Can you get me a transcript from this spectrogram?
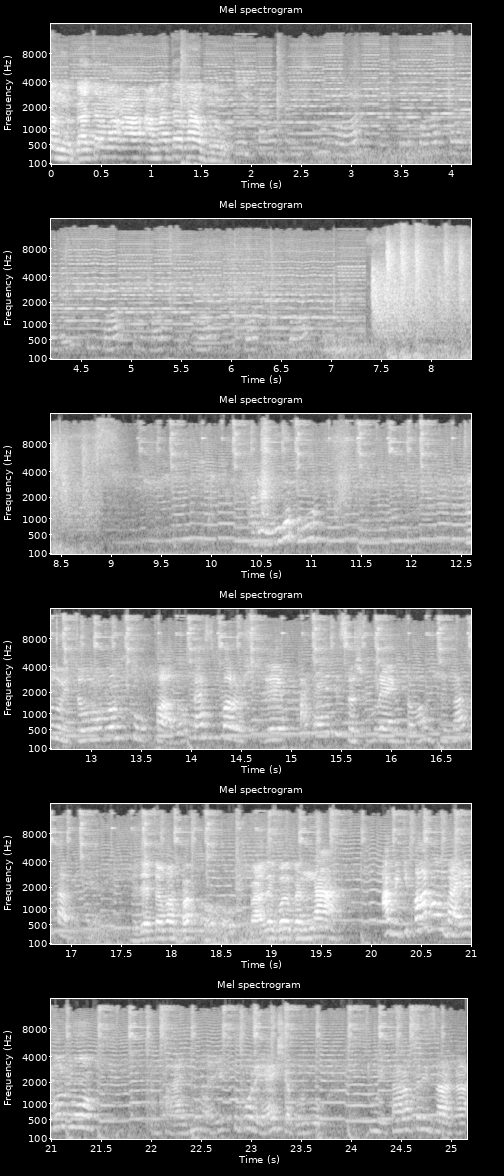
মানুষ বাইরে আমার তো মা তুই তো খুব ভালো কাজ করস রে পাঠাই দিছিস পুরো একদম আমি তো জানতাম না। এটা তো আবার বাইরে বলবেন না আমি কি পাগল বাইরে বলব ভাই না একটু পরে আইসা বলব তুই তাড়াতাড়ি জাগা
